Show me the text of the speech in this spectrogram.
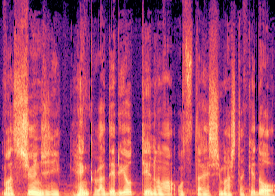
まあ、瞬時に変化が出るよっていうのはお伝えしましたけど、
